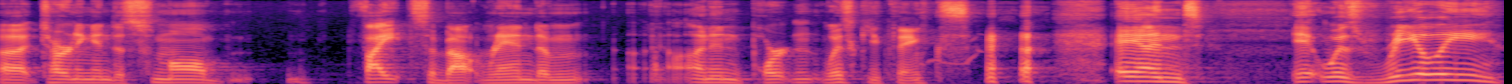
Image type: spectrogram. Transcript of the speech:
uh, turning into small fights about random unimportant whiskey things. and it was really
